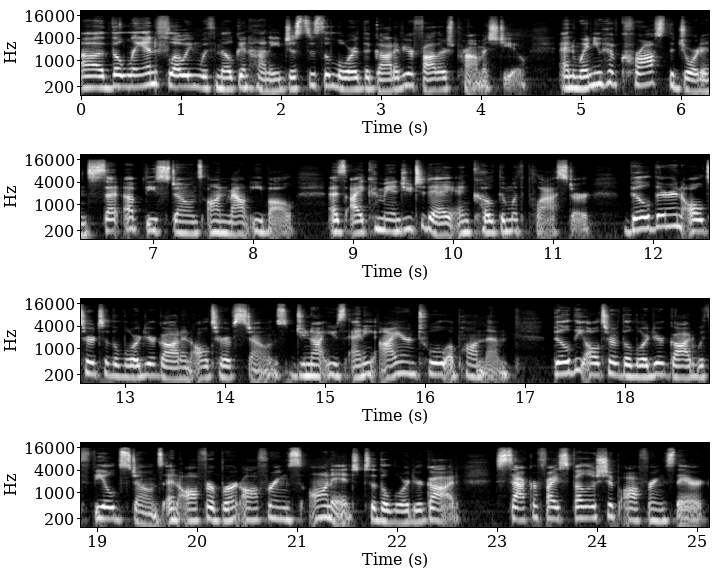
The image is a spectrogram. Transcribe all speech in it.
Uh, the land flowing with milk and honey, just as the Lord, the God of your fathers, promised you. And when you have crossed the Jordan, set up these stones on Mount Ebal, as I command you today, and coat them with plaster. Build there an altar to the Lord your God, an altar of stones. Do not use any iron tool upon them. Build the altar of the Lord your God with field stones, and offer burnt offerings on it to the Lord your God. Sacrifice fellowship offerings there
